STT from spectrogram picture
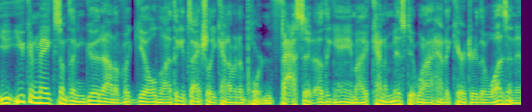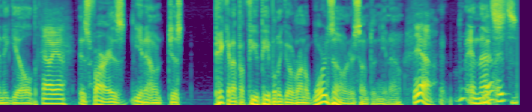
You, you can make something good out of a guild, and I think it's actually kind of an important facet of the game. I kind of missed it when I had a character that wasn't in a guild, Oh yeah. as far as you know, just picking up a few people to go run a war zone or something, you know. Yeah. And that's it's-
